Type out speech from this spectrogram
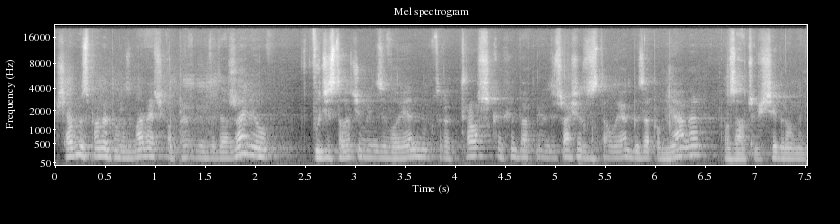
Chciałbym z Panem porozmawiać o pewnym wydarzeniu w dwudziestoleciu międzywojennym, które troszkę chyba w międzyczasie zostało jakby zapomniane, poza oczywiście gronem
